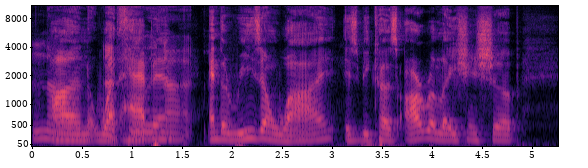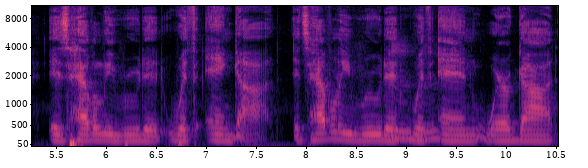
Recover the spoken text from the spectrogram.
no, on what happened. Not. And the reason why is because our relationship is heavily rooted within God. It's heavily rooted mm-hmm. within where God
